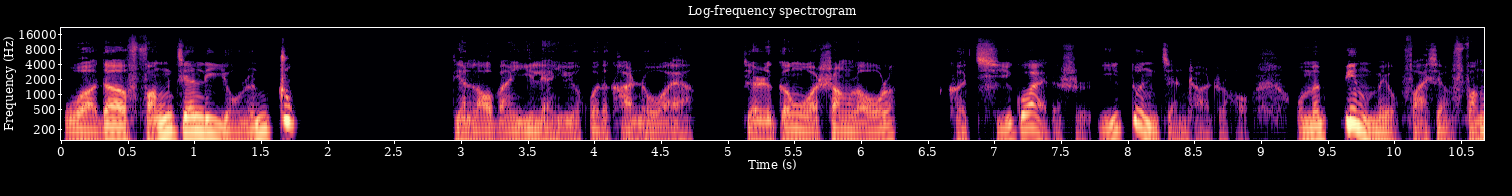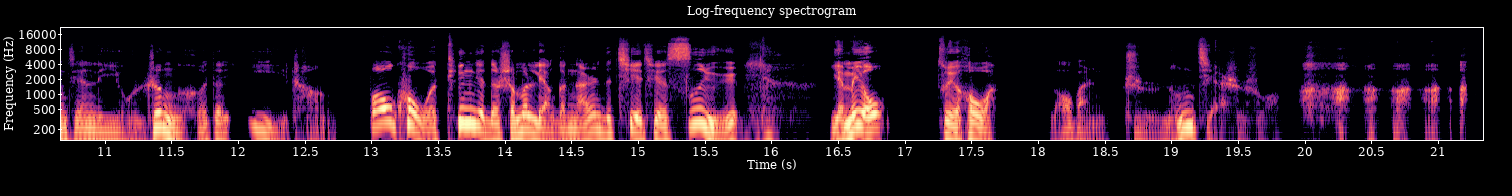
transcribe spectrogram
我的房间里有人住。店老板一脸疑惑的看着我呀，接着跟我上楼了。可奇怪的是，一顿检查之后，我们并没有发现房间里有任何的异常，包括我听见的什么两个男人的窃窃私语也没有。最后啊，老板只能解释说。哈哈哈哈哈！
